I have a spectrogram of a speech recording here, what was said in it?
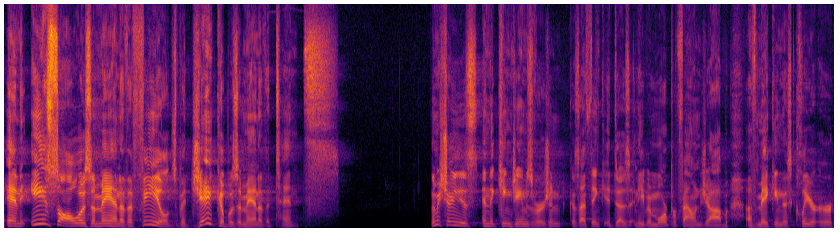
And Esau was a man of the fields, but Jacob was a man of the tents. Let me show you this in the King James Version because I think it does an even more profound job of making this clearer.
